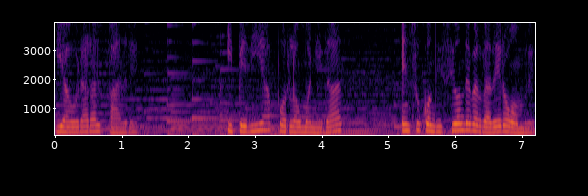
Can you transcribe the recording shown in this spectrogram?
y a orar al Padre, y pedía por la humanidad en su condición de verdadero hombre.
